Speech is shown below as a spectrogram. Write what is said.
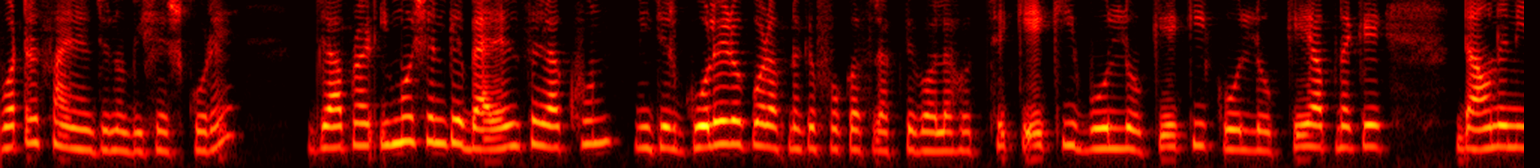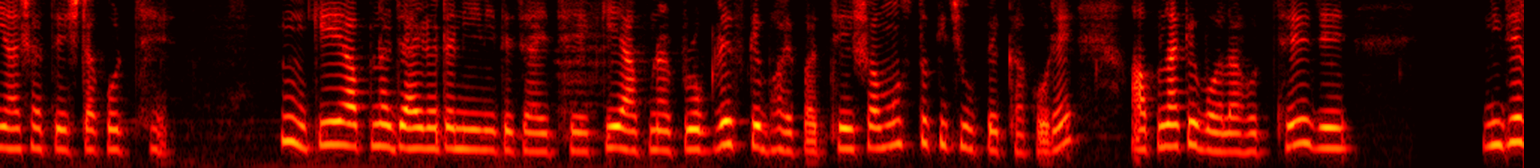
ওয়াটার সাইনের জন্য বিশেষ করে, যা আপনার ইমোশনকে ব্যালেন্সে রাখুন, নিজের গোলের ওপর আপনাকে ফোকাস রাখতে বলা হচ্ছে, কে কি বলল, কে কি করল, কে আপনাকে ডাউনে নিয়ে আসার চেষ্টা করছে, হুম, কে আপনার জায়গাটা নিয়ে নিতে চাইছে, কে আপনার প্রোগ্রেসকে ভয় পাচ্ছে সমস্ত কিছু উপেক্ষা করে আপনাকে বলা হচ্ছে যে নিজের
